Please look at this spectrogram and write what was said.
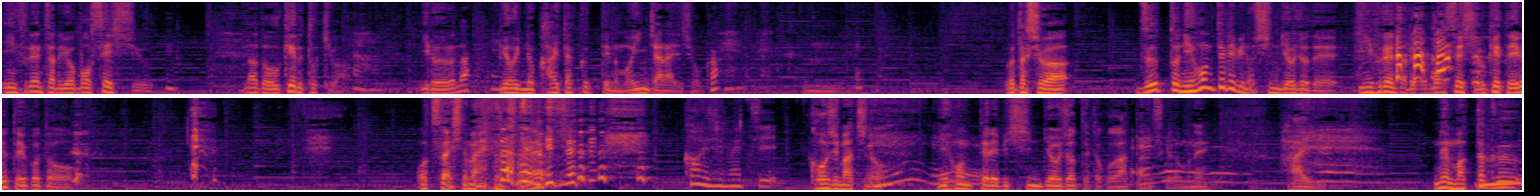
インフルエンザの予防接種などを受けるときはいろいろな病院の開拓っていうのもいいんじゃないでしょうか。うん、私はずっと日本テレビの診療所でインフルエンザの予防接種を受けているということを お伝えしてまいりましたね。麹町。麹町の日本テレビ診療所ってとこがあったんですけどもね、えー、はい。ね全く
